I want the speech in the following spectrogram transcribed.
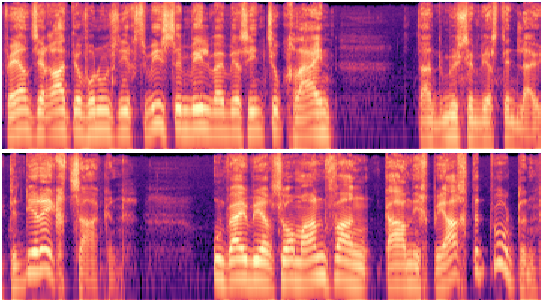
Fernsehradio von uns nichts wissen will, weil wir sind zu klein, dann müssen wir es den Leuten direkt sagen. Und weil wir so am Anfang gar nicht beachtet wurden,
